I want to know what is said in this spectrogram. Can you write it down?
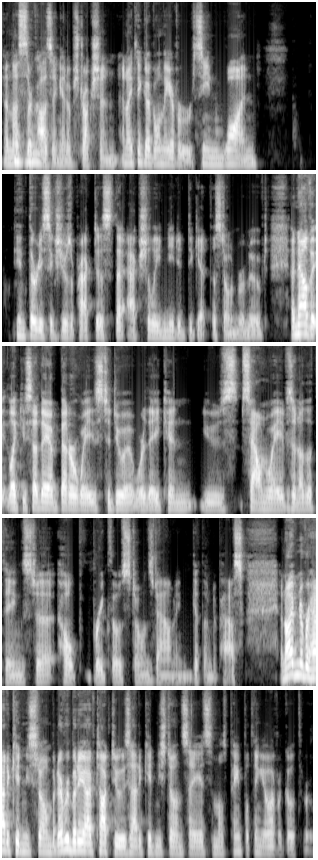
unless mm-hmm. they're causing an obstruction. And I think I've only ever seen one in 36 years of practice that actually needed to get the stone removed. And now that, like you said, they have better ways to do it where they can use sound waves and other things to help break those stones down and get them to pass. And I've never had a kidney stone, but everybody I've talked to who's had a kidney stone say it's the most painful thing you'll ever go through.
